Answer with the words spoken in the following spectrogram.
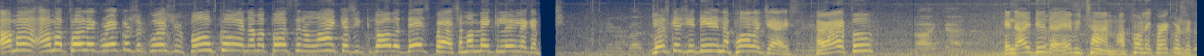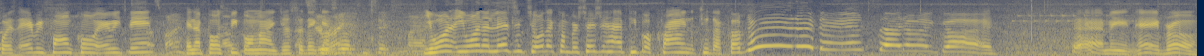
I'm a I'm a public records request your phone call and I'm gonna post it online because you can call the dispatch. I'm gonna make you look like a bitch. just because you didn't apologize. All right, fool? No, I can't. And I do that every time. I public records request every phone call, everything, and I post people online just so they can. Zero two six You want you want to listen to all that conversation? I Have people crying to the cup. The inside. Oh my god. Yeah, I mean, hey, bro.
